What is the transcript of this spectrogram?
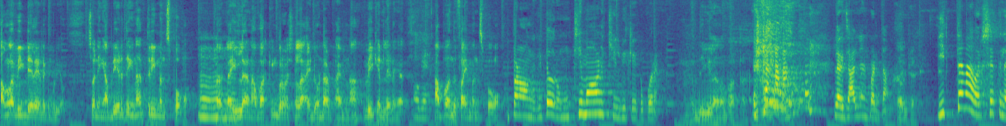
அவங்களாம் வீக் டேல எடுக்க முடியும். ஸோ நீங்கள் அப்படி எடுத்தீங்கன்னா த்ரீ மந்த்ஸ் போகும். ஓகேங்களா இல்லை நான் working professional I don't have டைம்னா வீக்கெண்டில் எடுங்க. அப்போ வந்து ஃபைவ் மந்த்ஸ் போகும். இப்போ நான் உங்ககிட்ட ஒரு முக்கியமான கேள்வி கேட்க போறேன். திகிலான பார்த்தா இல்லை ஜாலியான பாட்டு தான். ஓகே இத்தனை வருஷத்துல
